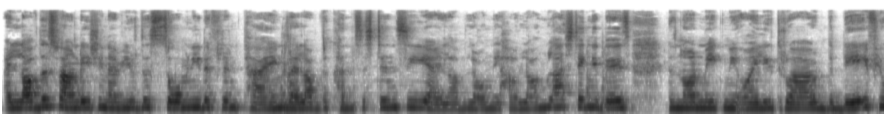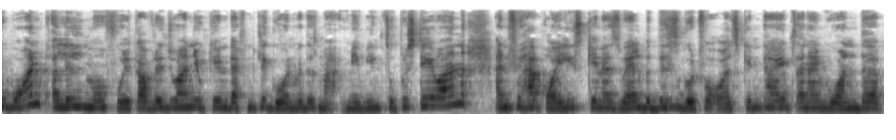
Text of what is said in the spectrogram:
I love this foundation. I've used this so many different times. I love the consistency. I love long how long lasting it is. It does not make me oily throughout the day. If you want a little more full coverage one, you can definitely go in with this Maybelline Superstay one. And if you have oily skin as well, but this is good for all skin types. And I want the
